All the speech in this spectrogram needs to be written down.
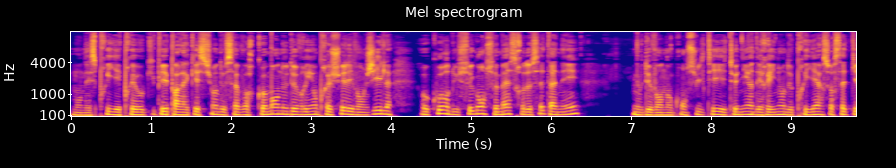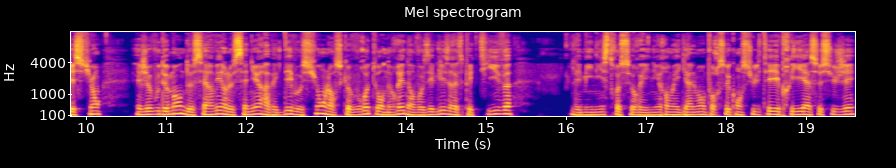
Mon esprit est préoccupé par la question de savoir comment nous devrions prêcher l'évangile au cours du second semestre de cette année. Nous devons nous consulter et tenir des réunions de prière sur cette question et je vous demande de servir le Seigneur avec dévotion lorsque vous retournerez dans vos églises respectives. Les ministres se réuniront également pour se consulter et prier à ce sujet,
